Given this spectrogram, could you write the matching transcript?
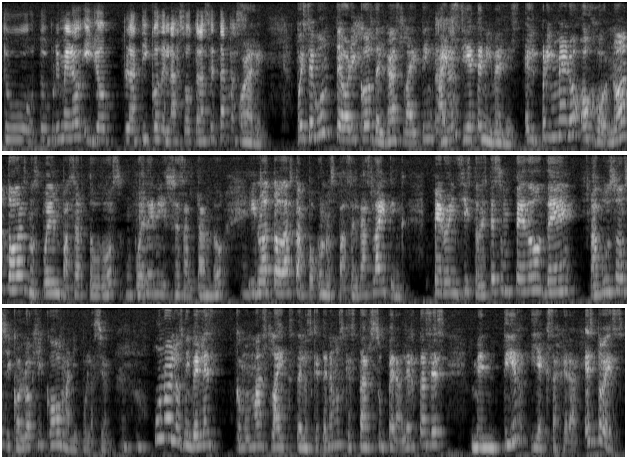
tú, tú primero y yo platico de las otras etapas. Órale. Pues según teóricos del gaslighting, hay siete niveles. El primero, ojo, no a todas nos pueden pasar todos, pueden irse saltando, y no a todas tampoco nos pasa el gaslighting. Pero insisto, este es un pedo de abuso psicológico, manipulación. Ujú. Uno de los niveles como más light de los que tenemos que estar súper alertas es mentir y exagerar. Esto es,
